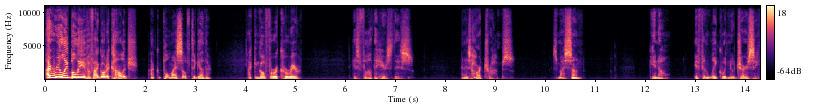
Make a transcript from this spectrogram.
I really believe if I go to college, I could pull myself together. I can go for a career. His father hears this and his heart drops. It's my son. You know, if in Lakewood, New Jersey,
